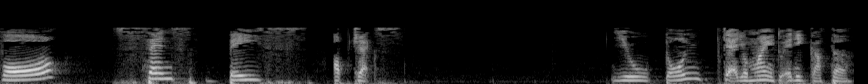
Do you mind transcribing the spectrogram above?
for sense-based objects. You don't get your mind into any gutter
